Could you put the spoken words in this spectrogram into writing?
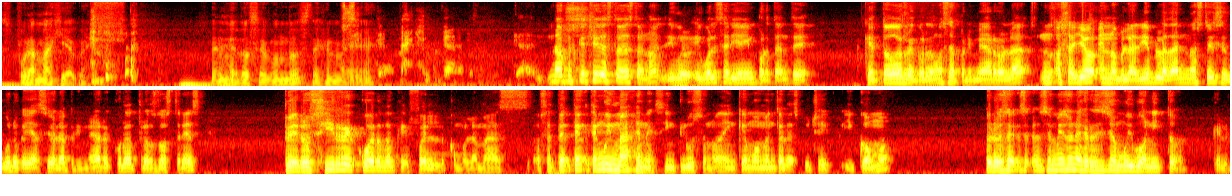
Es pura magia, güey. Denme dos segundos, déjenme. No, pues qué chido es todo esto, ¿no? Igual, sería importante que todos recordemos esa primera rola. O sea, yo en Bladar no estoy seguro que haya sido la primera, recuerdo otros dos, tres, pero sí recuerdo que fue como la más... O sea, tengo imágenes incluso, ¿no? De en qué momento la escuché y, cómo, pero se, me hizo un ejercicio muy bonito que,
